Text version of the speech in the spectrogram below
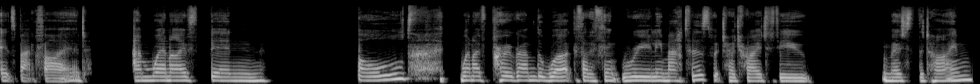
it's backfired. And when I've been bold, when I've programmed the work that I think really matters, which I try to do most of the time,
